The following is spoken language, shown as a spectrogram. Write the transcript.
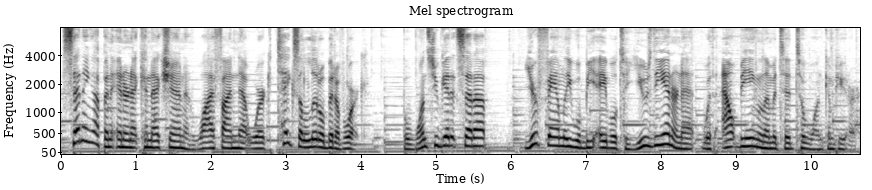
Setting up an internet connection and Wi-Fi network takes a little bit of work, but once you get it set up, your family will be able to use the internet without being limited to one computer.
